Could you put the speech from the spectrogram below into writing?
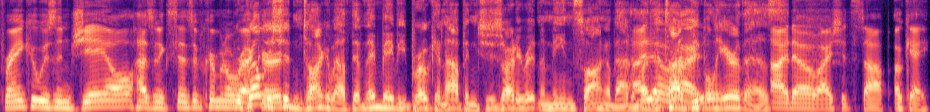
Frank, who is in jail, has an extensive criminal record. We record. probably shouldn't talk about them. They may be broken up, and she's already written a mean song about him by know, the time right? people hear this. I know. I should stop. Okay.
